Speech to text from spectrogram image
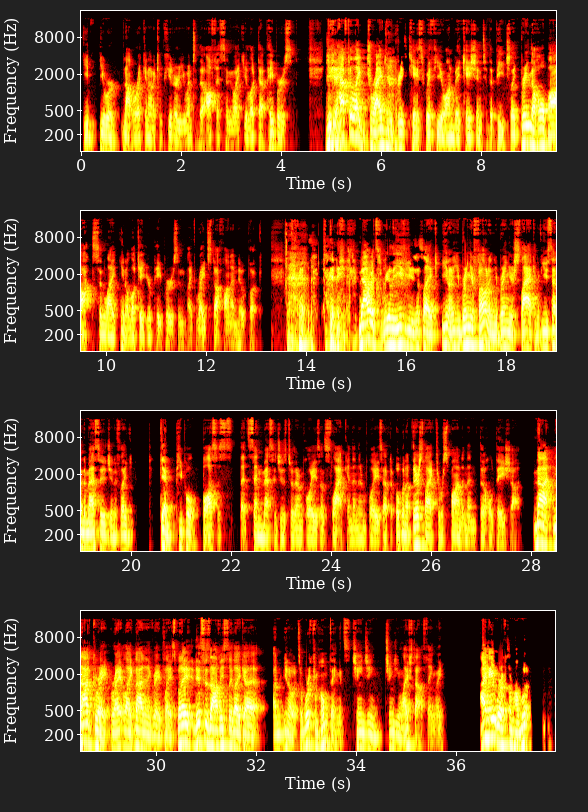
you you were not working on a computer, you went to the office and like you looked at papers. You'd have to like drag your briefcase with you on vacation to the beach. Like bring the whole box and like, you know, look at your papers and like write stuff on a notebook. now it's really easy. You just like, you know, you bring your phone and you bring your Slack. And if you send a message, and if like, again, people, bosses that send messages to their employees on Slack, and then their employees have to open up their Slack to respond, and then the whole day shot. Not, not great, right? Like, not in a great place. But I, this is obviously like a, a, you know, it's a work from home thing. It's changing, changing lifestyle thing. Like, I hate work from home.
